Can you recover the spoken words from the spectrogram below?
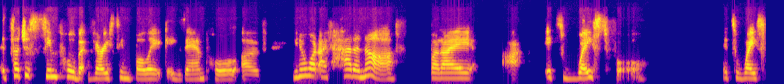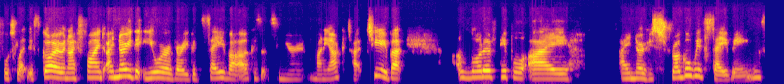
it's such a simple but very symbolic example of you know what? I've had enough but i, I it's wasteful. It's wasteful to let this go. And i find i know that you are a very good saver because it's in your money archetype too but a lot of people i i know who struggle with savings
